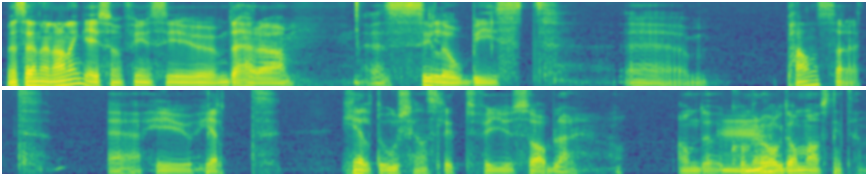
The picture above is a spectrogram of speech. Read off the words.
Men sen en annan grej som finns är ju det här äh, Silo Beast eh, pansaret eh, är ju helt, helt okänsligt för ljussablar. Om du kommer ihåg de avsnitten.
